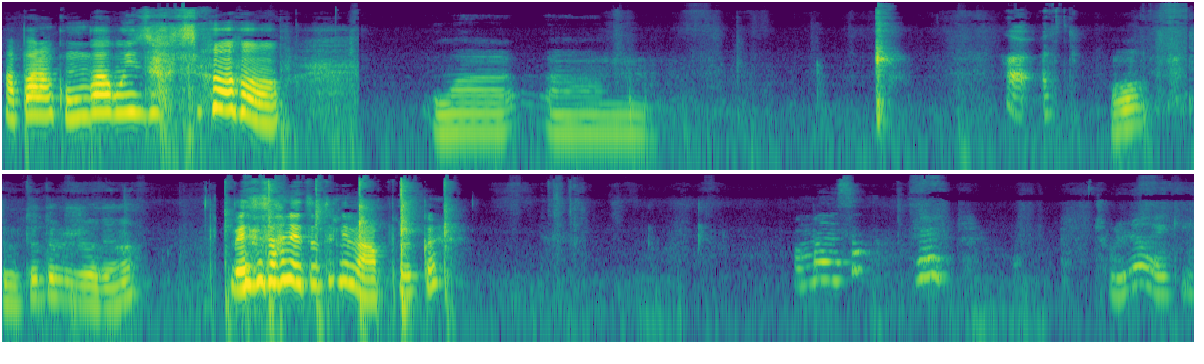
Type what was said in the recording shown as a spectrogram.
아빠랑 공부하고 있었어 옹아 음... 어? 좀 뜯어줘야 되나? 맨살에 두드리면 아플걸? 엄마 했어? 졸려 애기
